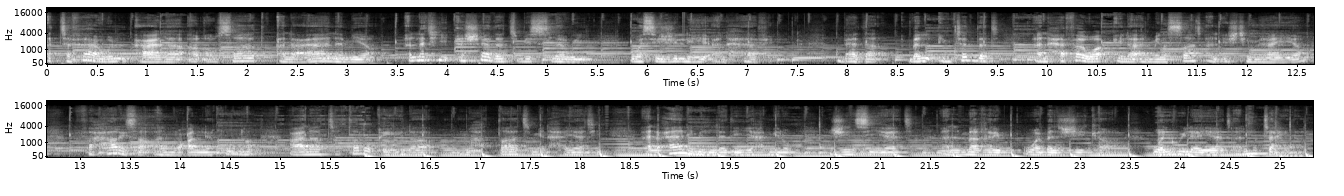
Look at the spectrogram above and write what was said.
التفاعل على الأوساط العالمية التي أشادت بالسلاوي وسجله الحافل بعد بل امتدت الحفاوة إلى المنصات الاجتماعية فحرص المعلقون على التطرق إلى محطات من حياة العالم الذي يحمل جنسيات المغرب وبلجيكا والولايات المتحدة.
